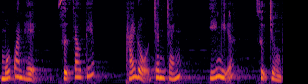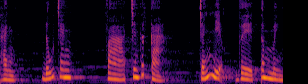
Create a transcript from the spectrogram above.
mối quan hệ, sự giao tiếp, thái độ chân chánh, ý nghĩa, sự trưởng thành, đấu tranh và trên tất cả, chánh niệm về tâm mình.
